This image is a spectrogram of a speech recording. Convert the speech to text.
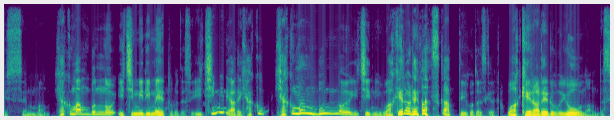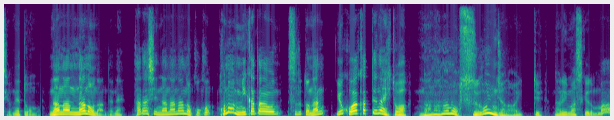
1000万。100万分の1ミリメートルですよ。1ミリあれ100、100万分の1に分けられますかっていうことですけど、分けられるようなんですよね、どうも。7ナノなんでね。ただし7ナノ、ここ、この見方をすると、よく分かってない人は、7ナノすごいんじゃないってなりますけど、まあ、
